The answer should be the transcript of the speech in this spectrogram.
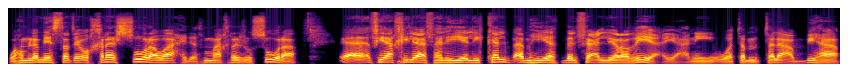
وهم لم يستطيعوا إخراج صورة واحدة ثم أخرجوا صورة آه، فيها خلاف هل هي لكلب أم هي بالفعل لرضيع يعني وتم التلاعب بها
